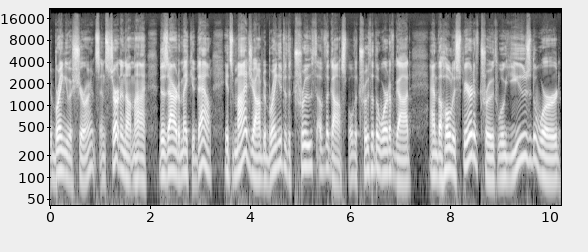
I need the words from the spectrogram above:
to bring you assurance, and certainly not my desire to make you doubt. It's my job to bring you to the truth of the gospel, the truth of the Word of God, and the Holy Spirit of truth will use the Word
